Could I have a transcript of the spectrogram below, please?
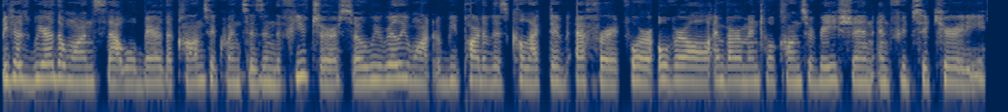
because we are the ones that will bear the consequences in the future. So we really want to be part of this collective effort for overall environmental conservation and food security,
